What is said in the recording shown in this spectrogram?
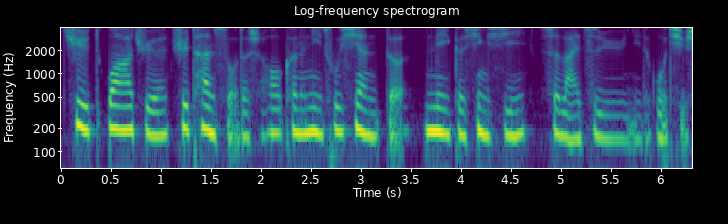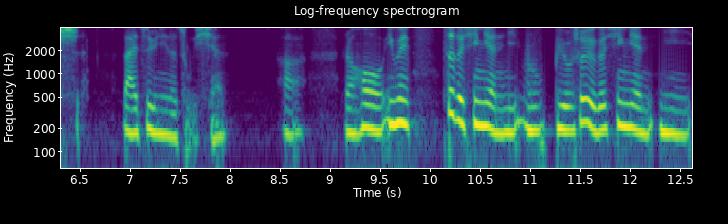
去挖掘、去探索的时候，可能你出现的那个信息是来自于你的过去式，来自于你的祖先啊。然后，因为这个信念，你如比如说有个信念，你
